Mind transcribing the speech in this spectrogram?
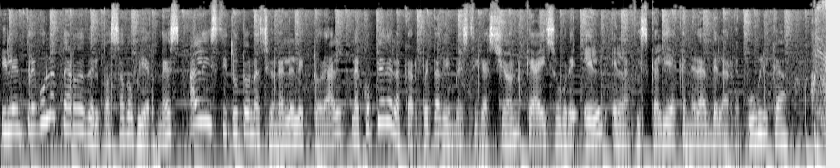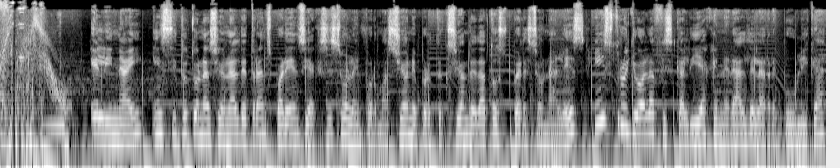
y le entregó la tarde del pasado viernes al Instituto Nacional Electoral la copia de la carpeta de investigación que hay sobre él en la Fiscalía General de la República. El INAI, Instituto Nacional de Transparencia, Acceso a la Información y Protección de Datos Personales, instruyó a la Fiscalía General de la República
